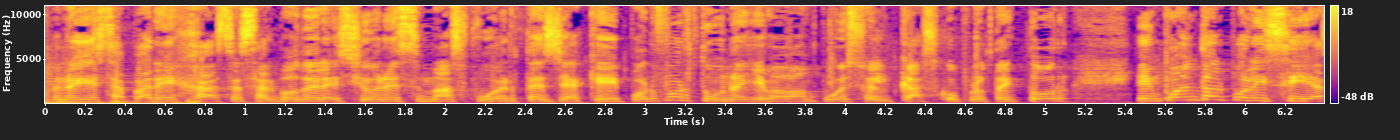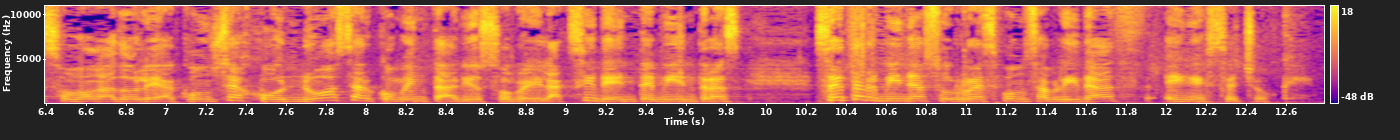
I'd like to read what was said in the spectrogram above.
Bueno, y esta pareja se salvó de lesiones más fuertes, ya que por fortuna llevaban puesto el casco protector. en cuanto al policía, su abogado le aconsejó no hacer comentarios sobre el accidente mientras se termina su responsabilidad en este choque.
